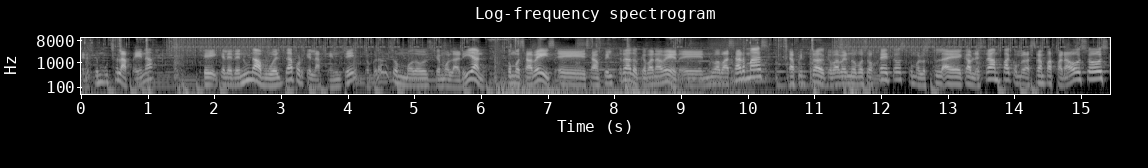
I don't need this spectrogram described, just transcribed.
merece mucho la pena que, le den una vuelta porque la gente, yo creo que son modos que molarían. Como sabéis, eh, se han filtrado que van a haber eh, nuevas armas, se ha filtrado que va a haber nuevos objetos como los eh, cables trampa, como las trampas para osos,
